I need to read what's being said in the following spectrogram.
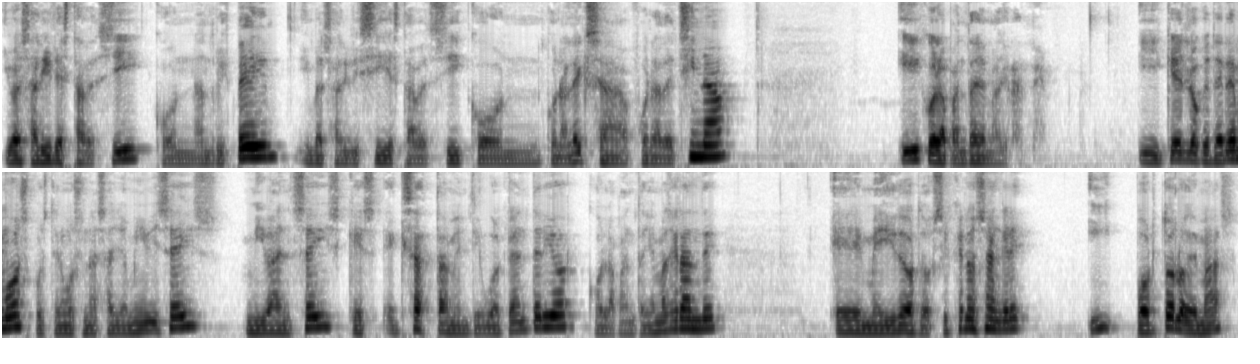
iba a salir esta vez sí con Android Pay, iba a salir sí esta vez sí con, con Alexa fuera de China y con la pantalla más grande. ¿Y qué es lo que tenemos? Pues tenemos una Xiaomi Mi 6, Mi Band 6, que es exactamente igual que la anterior, con la pantalla más grande, eh, medidor de oxígeno en sangre y por todo lo demás,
